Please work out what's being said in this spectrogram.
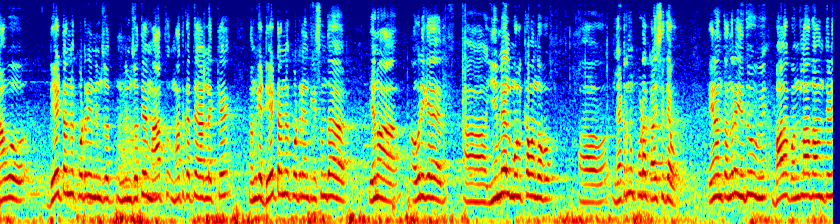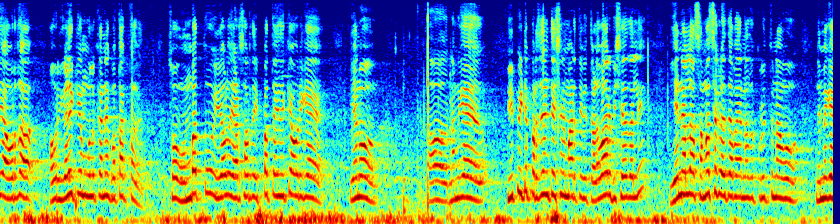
ನಾವು ಡೇಟನ್ನು ಕೊಡ್ರಿ ನಿಮ್ಮ ಜೊತೆ ನಿಮ್ಮ ಜೊತೆ ಮಾತು ಮಾತುಕತೆ ಆಡಲಿಕ್ಕೆ ನಮಗೆ ಡೇಟನ್ನು ಕೊಡ್ರಿ ಅಂತ ಕಿಸಿಂದ ಏನೋ ಅವರಿಗೆ ಇಮೇಲ್ ಮೂಲಕ ಒಂದು ಲೆಟ್ರನ್ನು ಕೂಡ ಕಳಿಸಿದೆವು. ಏನಂತಂದರೆ ಇದು ಭಾಳ ಗೊಂದಲ ಅದ ಅಂತೇಳಿ ಅವ್ರದ್ದು ಅವ್ರ ಹೇಳಿಕೆ ಮೂಲಕನೇ ಗೊತ್ತಾಗ್ತದೆ. ಸೊ ಒಂಬತ್ತು ಏಳು ಎರಡು ಸಾವಿರದ ಇಪ್ಪತ್ತೈದಕ್ಕೆ ಅವರಿಗೆ ಏನು ನಮಗೆ ಪಿ ಪಿ ಟಿ ಪ್ರೆಸೆಂಟೇಷನ್ ಮಾಡ್ತೀವಿ ತಳವಾರ ವಿಷಯದಲ್ಲಿ. ಏನೆಲ್ಲ ಸಮಸ್ಯೆಗಳಿದ್ದಾವೆ ಅನ್ನೋದ್ರ ಕುರಿತು ನಾವು ನಿಮಗೆ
